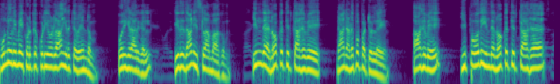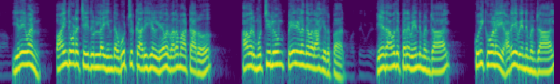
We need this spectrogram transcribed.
முன்னுரிமை கொடுக்கக்கூடியவர்களாக இருக்க வேண்டும். கூறுகிறார்கள் இதுதான் இஸ்லாம் ஆகும். இந்த நோக்கத்திற்காகவே நான் அனுப்பப்பட்டுள்ளேன். ஆகவே இப்போது இந்த நோக்கத்திற்காக இறைவன் பாய்ந்தோடச் செய்துள்ள இந்த ஊற்றுக்கு அருகில் எவர் வரமாட்டாரோ அவர் முற்றிலும் பேரிழந்தவராக இருப்பார். ஏதாவது பெற வேண்டுமென்றால் குறிக்கோளை அடைய வேண்டுமென்றால்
